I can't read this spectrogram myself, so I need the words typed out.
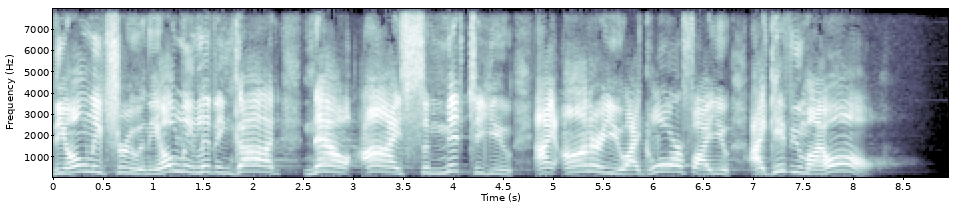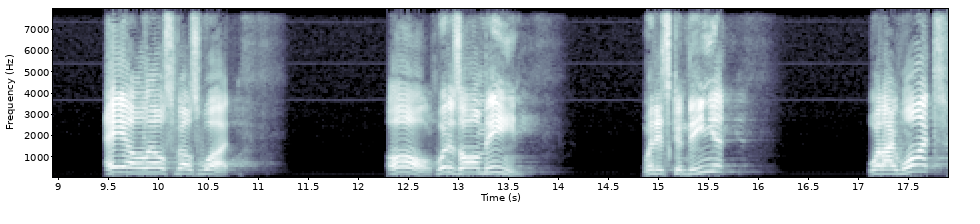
the only true and the only living God, now I submit to you. I honor you. I glorify you. I give you my all. A L L spells what? All. What does all mean? When it's convenient? What I want?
